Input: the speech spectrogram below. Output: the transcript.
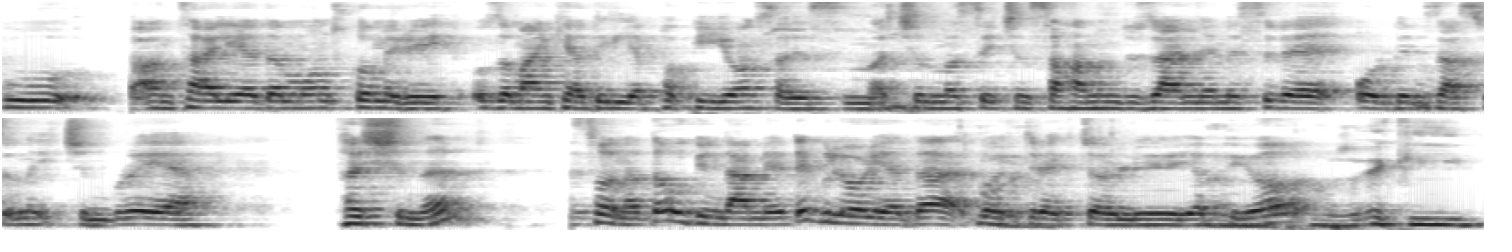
bu Antalya'da Montgomery o zamanki adıyla Papillon sayısının açılması için sahanın düzenlemesi ve organizasyonu için buraya taşınıp sonra da o günden beri de Gloria'da golf direktörlüğü yapıyor. Eki,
